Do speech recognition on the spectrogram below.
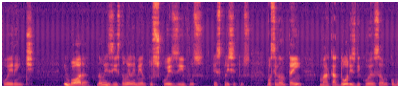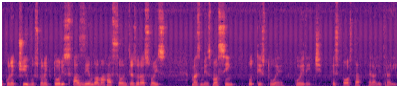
coerente, embora não existam elementos coesivos explícitos. Você não tem marcadores de coesão, como conectivos, conectores, fazendo amarração entre as orações. Mas mesmo assim, o texto é coerente. Resposta era a letra I.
